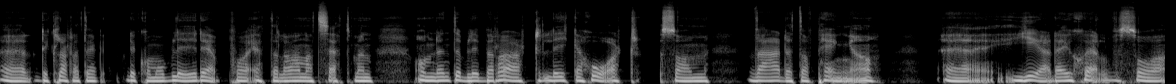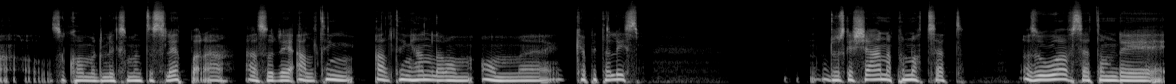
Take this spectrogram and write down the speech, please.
Eh, det är klart att det, det kommer att bli det på ett eller annat sätt. Men om det inte blir berört lika hårt som värdet av pengar eh, ger dig själv så, så kommer du liksom inte släppa det. Alltså det allting, allting handlar om, om eh, kapitalism. Du ska tjäna på något sätt. Alltså oavsett, om det är,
